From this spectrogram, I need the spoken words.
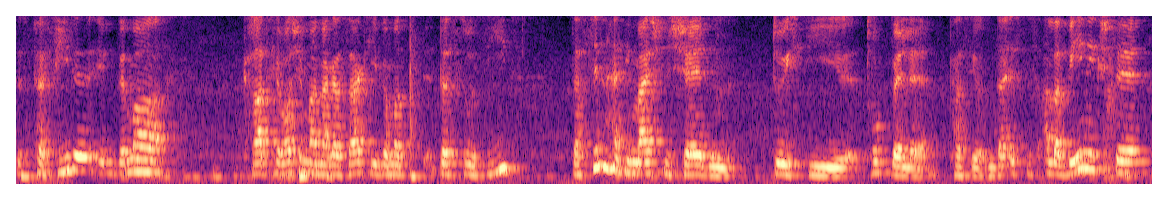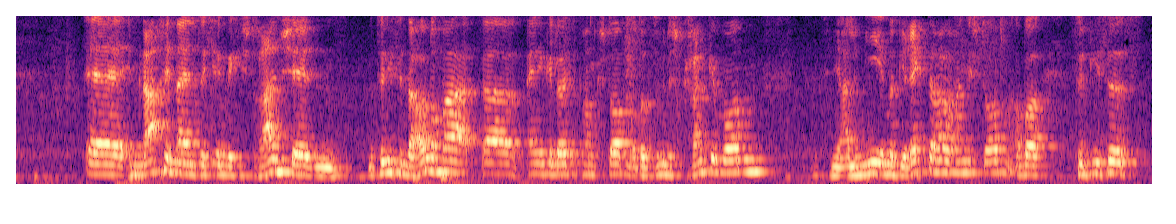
das perfide, eben wenn man gerade Hiroshima, Nagasaki, wenn man das so sieht, das sind halt die meisten Schäden durch die Druckwelle passiert. Und da ist das Allerwenigste äh, im Nachhinein durch irgendwelche Strahlenschäden. Natürlich sind da auch nochmal äh, einige Leute dran gestorben oder zumindest krank geworden. Sind ja alle nie immer direkt daran gestorben, aber so dieses,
